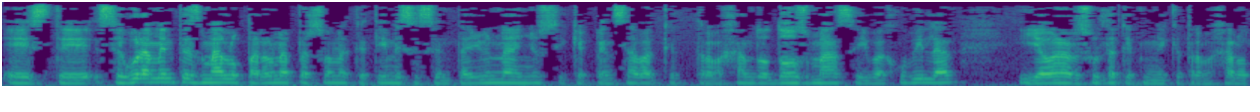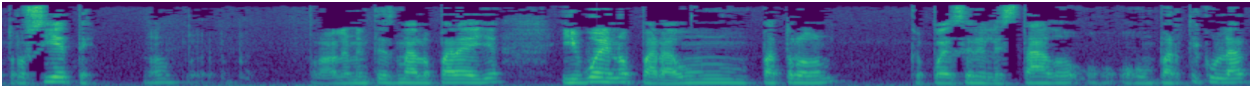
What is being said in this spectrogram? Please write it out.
Este, seguramente es malo para una persona que tiene 61 años y que pensaba que trabajando dos más se iba a jubilar y ahora resulta que tiene que trabajar otros siete, ¿no? Probablemente es malo para ella y bueno para un patrón que puede ser el Estado o, o un particular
